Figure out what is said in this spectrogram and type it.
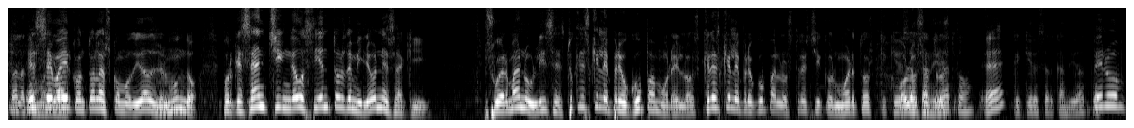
toda la Él se va a ir con todas las comodidades del Ujú. mundo, porque se han chingado cientos de millones aquí. Su hermano Ulises, ¿tú crees que le preocupa a Morelos? ¿Crees que le preocupan los tres chicos muertos ¿Qué quiere o ser los otros? candidato? ¿Eh? ¿Qué quiere ser candidato? Pero,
